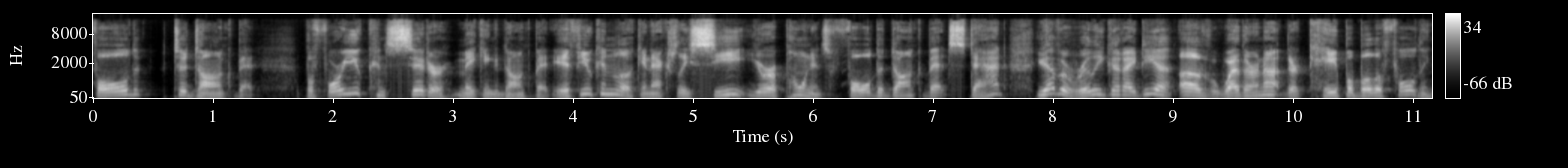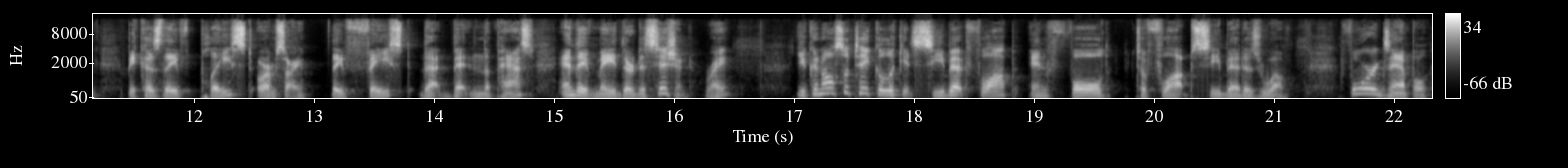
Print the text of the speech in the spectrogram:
fold to donk bet before you consider making a donk bet, if you can look and actually see your opponent's fold a donk bet stat, you have a really good idea of whether or not they're capable of folding because they've placed, or I'm sorry, they've faced that bet in the past and they've made their decision, right? You can also take a look at c-bet flop and fold to flop c-bet as well. For example,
